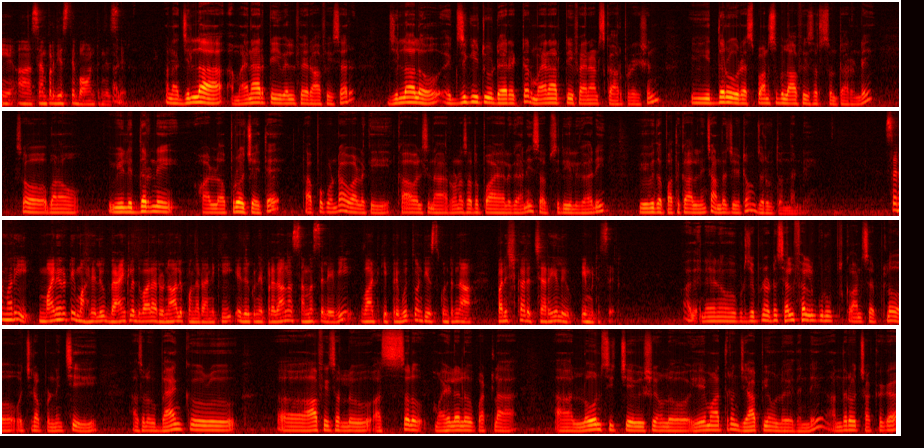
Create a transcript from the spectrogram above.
సంప్రదిస్తే బాగుంటుంది సార్? మన జిల్లా మైనారిటీ వెల్ఫేర్ ఆఫీసర్ జిల్లాలో executive director minority finance corporation ఈ ఇద్దరు రెస్పాన్సిబుల్ ఆఫీసర్స్ ఉంటారండి. సో మనం వీళ్ళిద్దరిని వాళ్ళు అప్రోచ్ అయితే తప్పకుండా వాళ్ళకి కావలసిన రుణ సదుపాయాలు కానీ సబ్సిడీలు కానీ వివిధ పథకాల నుంచి అందజేయటం జరుగుతుందండి. సార్ మరి మైనారిటీ మహిళలు బ్యాంకుల ద్వారా రుణాలు పొందడానికి ఎదుర్కొనే ప్రధాన సమస్యలేవి వాటికి ప్రభుత్వం తీసుకుంటున్న పరిష్కార చర్యలు ఏమిటి సార్? అదే నేను ఇప్పుడు చెప్పినట్టు సెల్ఫ్ హెల్ప్ గ్రూప్స్ కాన్సెప్ట్లో వచ్చినప్పటి నుంచి అసలు బ్యాంకు ఆఫీసర్లు అస్సలు మహిళల పట్ల ఆ, లోన్స్ ఇచ్చే విషయంలో ఏమాత్రం జాప్యం లేదండి. అందరూ చక్కగా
